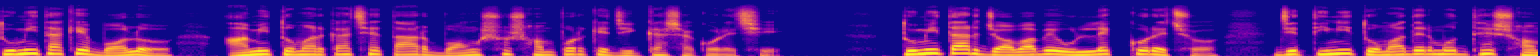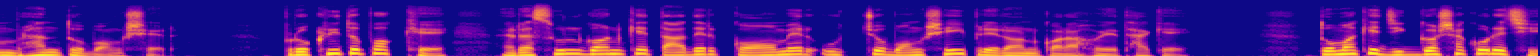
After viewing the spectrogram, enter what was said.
তুমি তাকে বলো, আমি তোমার কাছে তার বংশ সম্পর্কে জিজ্ঞাসা করেছি। তুমি তার জবাবে উল্লেখ করেছ যে তিনি তোমাদের মধ্যে সম্ভ্রান্ত বংশের। প্রকৃতপক্ষে রসুলগণকে তাদের কমের উচ্চ বংশেই প্রেরণ করা হয়ে থাকে। তোমাকে জিজ্ঞাসা করেছি,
